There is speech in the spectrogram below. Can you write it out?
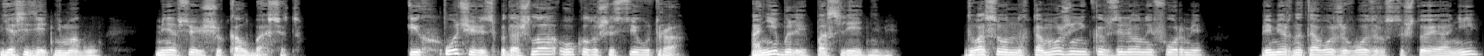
«Я сидеть не могу». Меня все еще колбасит. Их очередь подошла около шести утра. Они были последними. Два сонных таможенника в зеленой форме, примерно того же возраста, что и они,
